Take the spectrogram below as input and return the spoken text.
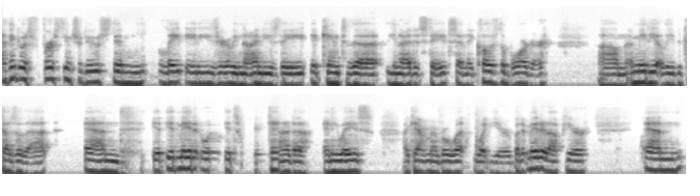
I think it was first introduced in late 80s, early 90s. They It came to the United States and they closed the border um, immediately because of that. And it, it made it, it's Canada anyways I can't remember what what year, but it made it up here, and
